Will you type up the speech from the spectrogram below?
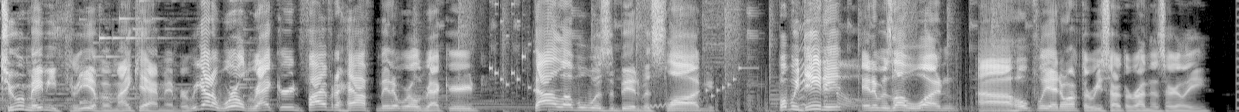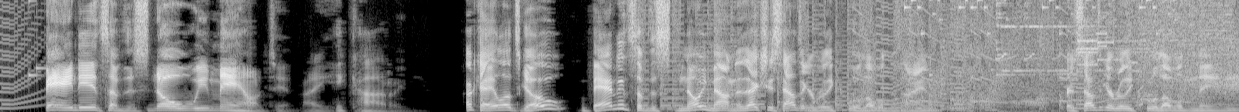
Two or maybe three of them, I can't remember. We got a world record, five and a half minute world record. That level was a bit of a slog, but we did it, and it was level one. Uh, hopefully I don't have to restart the run this early. Bandits of the Snowy Mountain by Hikari. Okay, let's go. Bandits of the Snowy Mountain. It actually sounds like a really cool level design. Or it sounds like a really cool level name.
